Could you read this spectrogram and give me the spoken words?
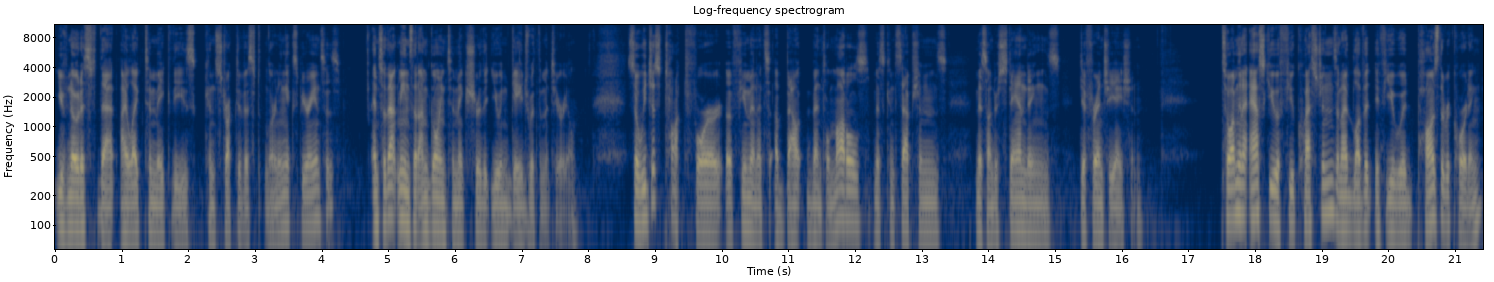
you've noticed that I like to make these constructivist learning experiences. And so that means that I'm going to make sure that you engage with the material. So we just talked for a few minutes about mental models, misconceptions, misunderstandings, differentiation. So I'm going to ask you a few questions, and I'd love it if you would pause the recording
